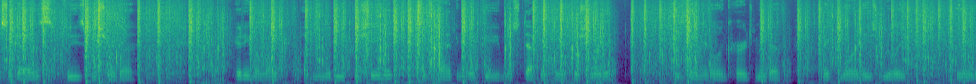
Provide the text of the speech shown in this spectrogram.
also guys, please be sure to hitting the like button would be appreciated. Subscribing would be most definitely appreciated. Because then it'll encourage me to make more of these really weird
